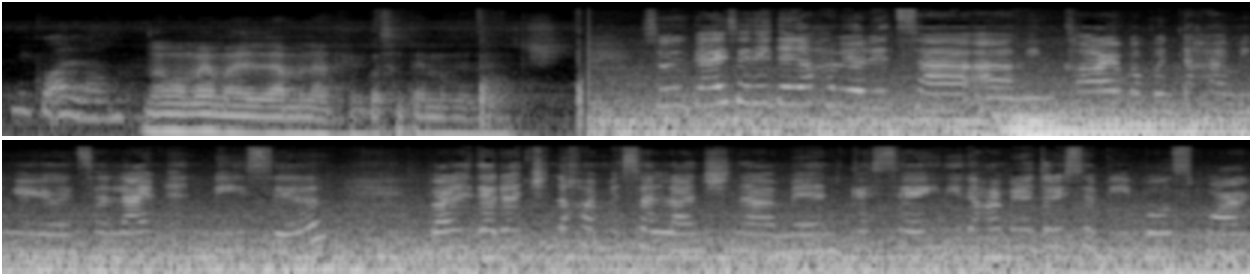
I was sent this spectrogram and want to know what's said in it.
Hindi ko alam. Mamaya malalaman natin kung saan tayo mag-lunch. So guys, nandito na kami ulit sa aming car. Papunta kami ngayon sa Lime and Basil. Bali, diretso na kami sa lunch namin kasi hindi na kami natuloy sa People's Park.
